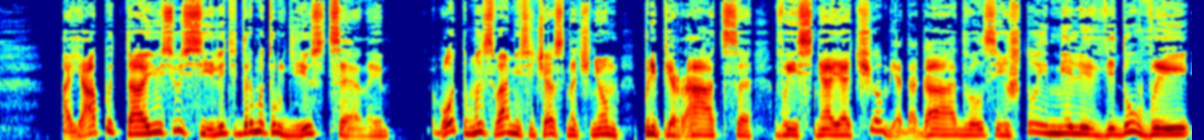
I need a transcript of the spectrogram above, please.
— А я пытаюсь усилить драматургию сцены. Вот мы с вами сейчас начнем припираться, выясняя, о чем я догадывался и что имели в виду вы,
